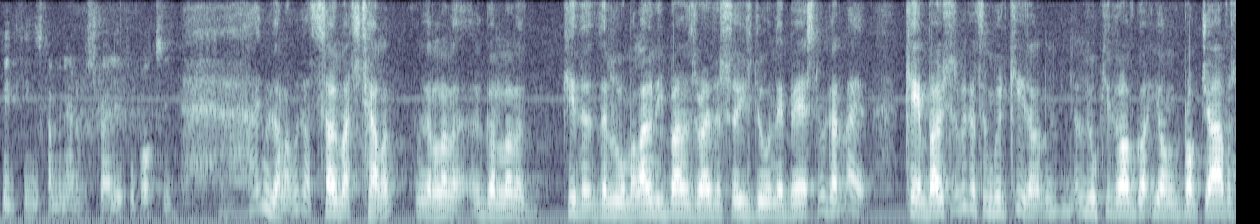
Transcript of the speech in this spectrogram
big things coming out of Australia for boxing? I think we've got we've got so much talent. We've got a lot of we've got a lot of kids. The, the little Moloney brothers are overseas doing their best. We've got like, Kambosos. We've got some good kids. A little kid that I've got, young Brock Jarvis,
